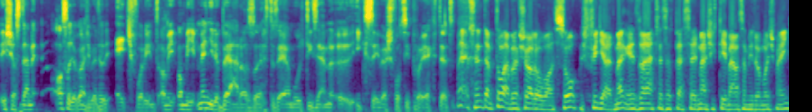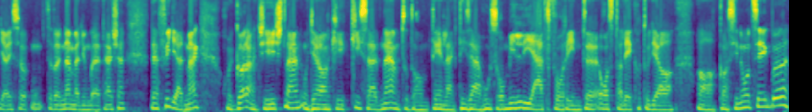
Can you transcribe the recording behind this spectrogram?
és aztán az, hogy a Garancsi hogy egy forint, ami, ami mennyire beárazza ezt az elmúlt 10x éves foci projektet. Szerintem továbbra is arról van szó, hogy figyeld meg, ez átvezet persze egy másik témához, amiről most már így szó, tehát hogy nem megyünk bele teljesen, de figyeld meg, hogy Garancsi István, ugye, aki kiszed, nem tudom, tényleg 10-20 milliárd forint osztalékot ugye a, a kaszinó cégből,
